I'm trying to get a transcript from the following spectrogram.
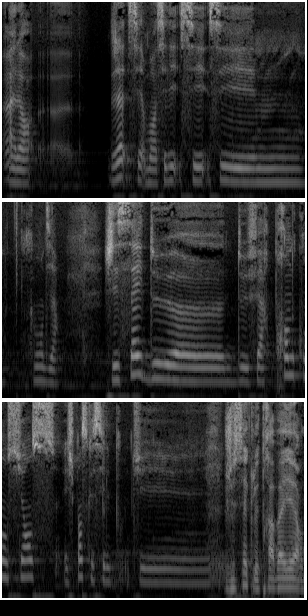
Alors, euh, déjà, c'est bon, c'est les- c'est c'est, hum, comment dire? J'essaye de euh, de faire prendre conscience et je pense que c'est le tu Je sais que le travailleur,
